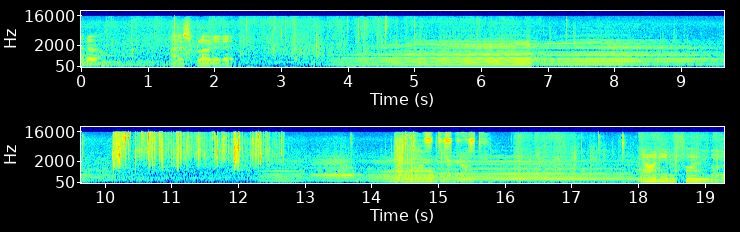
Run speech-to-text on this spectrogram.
shadow. I exploded it. Now I need to find the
